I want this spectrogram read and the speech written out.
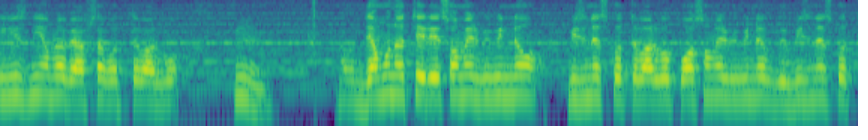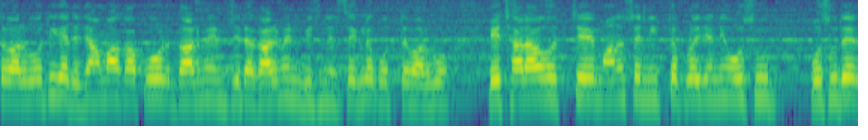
জিনিস নিয়ে আমরা ব্যবসা করতে পারব। হুম, যেমন হচ্ছে রেশমের বিভিন্ন বিজনেস করতে পারব, পশমের বিভিন্ন বিজনেস করতে পারব, ঠিক আছে? জামা কাপড় গার্মেন্টস যেটা গার্মেন্ট বিজনেস সেগুলো করতে পারব। এছাড়াও হচ্ছে মানুষের নিত্য প্রয়োজনীয় ওষুধ, ওষুধের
